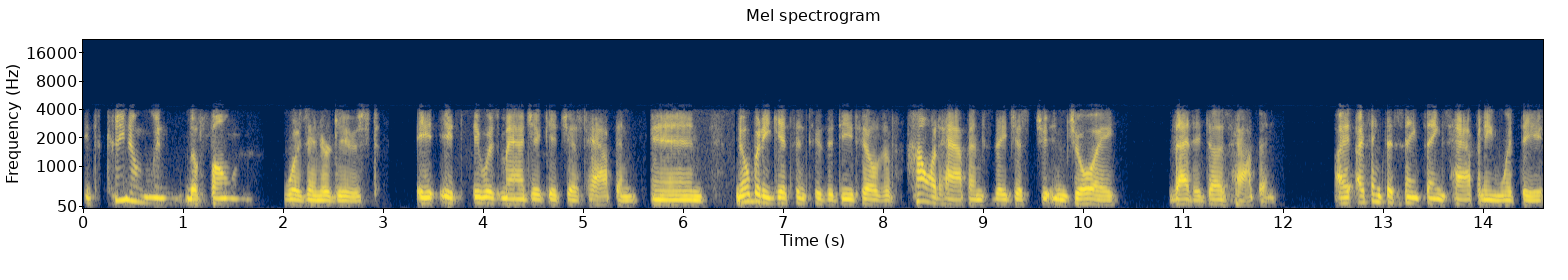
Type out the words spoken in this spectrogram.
it's kind of when the phone was introduced. It, it it was magic. It just happened, and nobody gets into the details of how it happens. They just enjoy that it does happen. I, I think the same thing's happening with the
